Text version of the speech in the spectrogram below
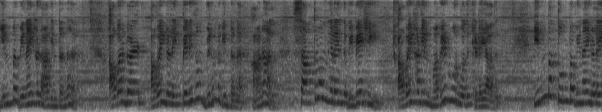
இன்ப வினைகள் ஆகின்றன. அவர்கள் அவைகளை பெரிதும் விரும்புகின்றனர். ஆனால் சத்துவம் நிறைந்த விவேகி அவைகளில் மகிழ்வுறுவது கிடையாது. இன்ப துன்ப வினைகளை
